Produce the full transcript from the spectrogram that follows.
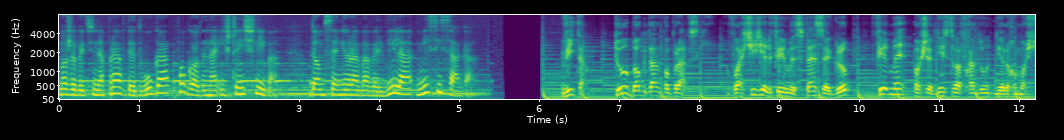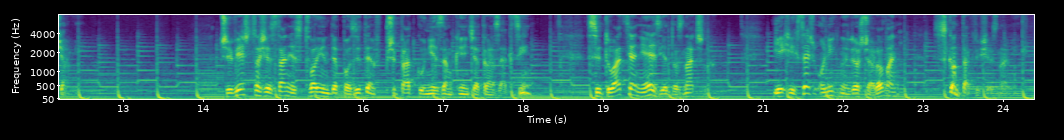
Może być naprawdę długa, pogodna i szczęśliwa. Dom seniora Wawelwilla, Mississauga. Witam, tu Bogdan Poprawski, właściciel firmy Spencer Group, firmy pośrednictwa w handlu nieruchomościami. Czy wiesz, co się stanie z Twoim depozytem w przypadku niezamknięcia transakcji? Sytuacja nie jest jednoznaczna. Jeśli chcesz uniknąć rozczarowań, skontaktuj się z nami.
